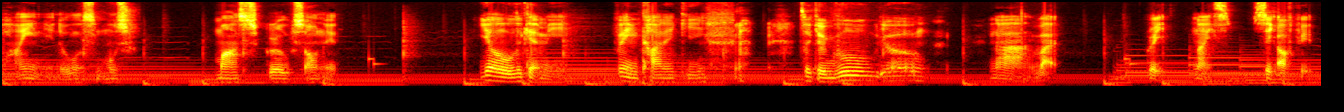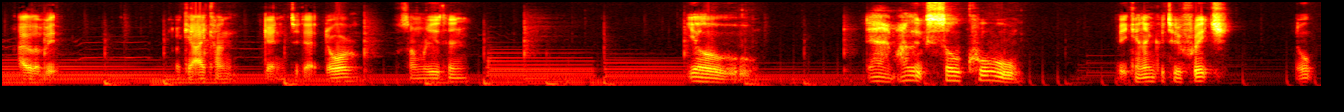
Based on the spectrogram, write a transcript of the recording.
pine in the most moss grows on it. Yo, look at me. Playing Kaneki. Took your yo. Nah, but great, nice, sick outfit. I love it. Okay, I can't get into that door for some reason. Yo, damn, I look so cool. Wait, can I go to the fridge? Nope.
